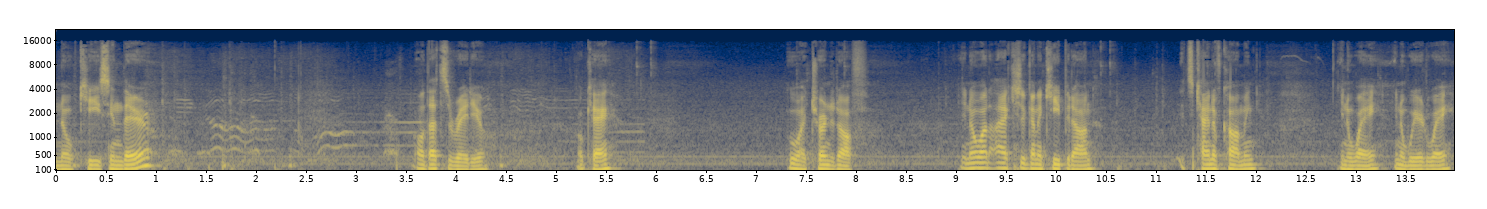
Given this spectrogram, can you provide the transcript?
No keys in there. Oh, that's the radio. Okay. Oh, I turned it off. You know what? I'm actually gonna keep it on. It's kind of calming. In a way. In a weird way.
